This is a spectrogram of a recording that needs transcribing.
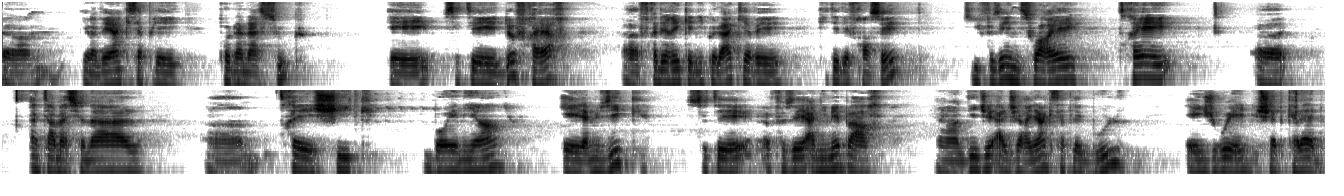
Euh, il y en avait un qui s'appelait Ponana Souk. Et c'était deux frères, Frédéric et Nicolas, qui, avaient, qui étaient des Français, qui faisaient une soirée très internationale, très chic, bohémien. Et la musique c'était faisait animé par un DJ algérien qui s'appelait Boule et il jouait du Cheb Khaled.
